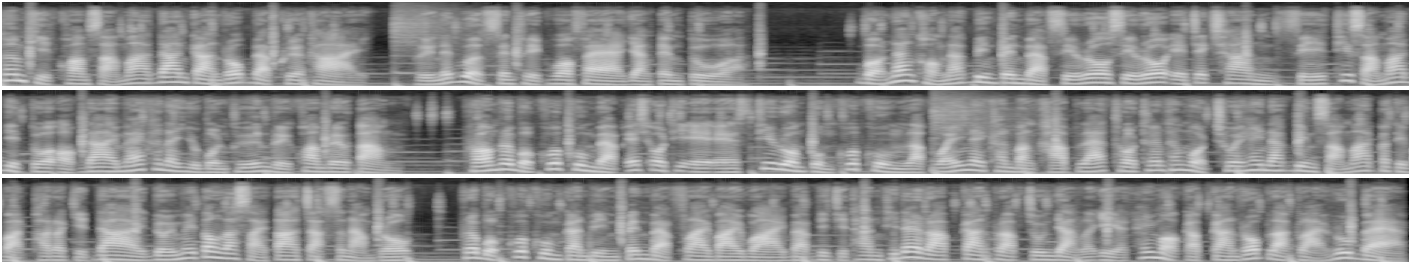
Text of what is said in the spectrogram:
เพิ่มขีดความสามารถด้านการรบแบบเครือข่าย หรือ Network Centric Warfare อย่างเต็มตัว เบาะนั่งของนักบินเป็นแบบ Zero Zero Ejection Seat ที่สามารถดิดตัวออกได้แม้ขณะอยู่บนพื้นหรือความเร็วต่ำ พร้อมระบบควบคุมแบบ HOTAS ที่รวมปุ่มควบคุมหลักไว้ในคันบังคับ และโทรเทิลทั้งหมดช่วยให้นักบินสามารถปฏิบัติภารกิจได้ โดยไม่ต้องละสายตาจากสนามรบ ระบบควบคุมการบินเป็นแบบ Fly by Wire แบบดิจิทัลที่ได้รับการปรับจูนอย่างละเอียดให้เหมาะกับการรบหลากหลายรูปแบบ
